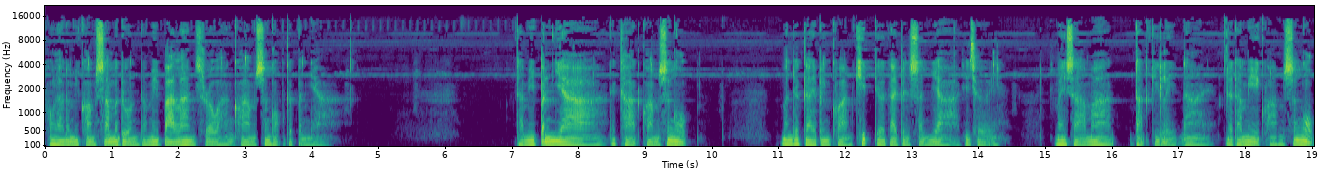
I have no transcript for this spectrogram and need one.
ของเราต้องมีความสมดุลต้องมี balance ระหว่างความสงบกับปัญญา ถ้ามีปัญญาแต่ขาดความสงบ มันจะกลายเป็นความคิดจะกลายเป็นสัญญาเฉยไม่สามารถตัดกิเลสได้ แต่ถ้ามีความสงบ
